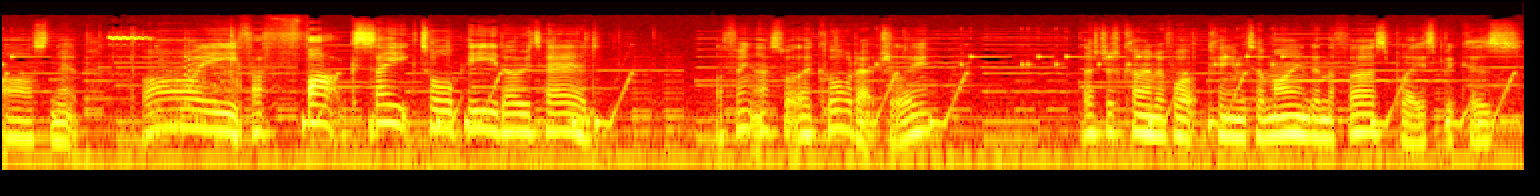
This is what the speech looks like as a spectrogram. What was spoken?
Arsnip. Oi, for fuck's sake, Torpedo Ted. I think that's what they're called actually. That's just kind of what came to mind in the first place because...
